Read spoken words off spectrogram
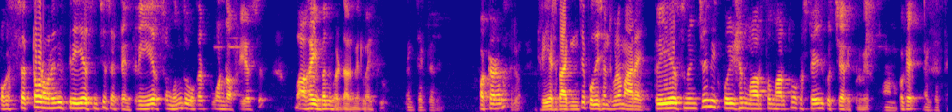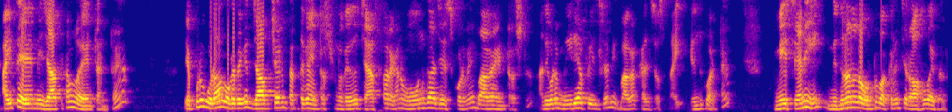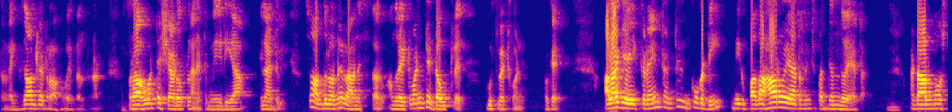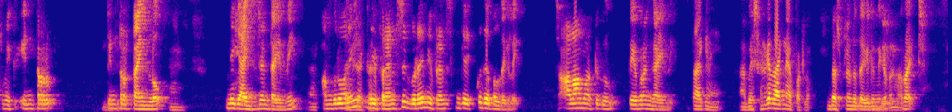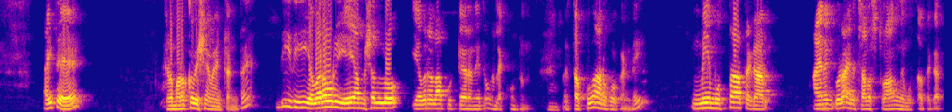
ఒక సెట్ అవ్వడం అనేది త్రీ ఇయర్స్ నుంచి సెట్ అయింది. త్రీ ఇయర్స్ ముందు ఒక టూ అండ్ హాఫ్ ఇయర్స్ బాగా ఇబ్బంది పడ్డారు మీరు లైఫ్లో ఎగ్జాక్ట్ అది. పక్కా కదా? త్రీ ఇయర్స్ బ్యాక్ నుంచి పొజిషన్స్ కూడా మారాయి. త్రీ ఇయర్స్ నుంచే మీకు పొజిషన్ మారుతూ మారుతూ ఒక స్టేజ్కి వచ్చారు ఇప్పుడు మీరు. ఓకే ఎగ్జాక్ట్ అయితే మీ జాతకంలో ఏంటంటే ఎప్పుడు కూడా ఒక దగ్గర జాబ్ చేయడం పెద్దగా ఇంట్రెస్ట్ ఉండదు. ఏదో చేస్తారు కానీ ఓన్గా చేసుకోవడమే బాగా ఇంట్రెస్ట్ అది కూడా మీడియా ఫీల్డ్సే మీకు బాగా కలిసి వస్తాయి. ఎందుకు అంటే మీ శని మిథునంలో ఉంటూ వక్రించి రాహు వైపు వెళ్తున్నాడు ఎగ్జాల్టెడ్ రాహు వైపు వెళ్తున్నాడు. రాహు అంటే షాడో ప్లానెట్ మీడియా ఇలాంటివి. సో అందులోనే రాణిస్తారు. అందులో ఎటువంటి డౌట్ లేదు. గుర్తుపెట్టుకోండి. ఓకే అలాగే ఇక్కడ ఏంటంటే ఇంకొకటి మీకు పదహారో ఏట నుంచి పద్దెనిమిదో ఏట. అంటే ఆల్మోస్ట్ మీకు ఇంటర్ ఇంటర్ టైంలో మీకు యాక్సిడెంట్ అయింది. అందులోని Exactly. మీ ఫ్రెండ్స్ కూడా మీ ఫ్రెండ్స్కి ఇంకా ఎక్కువ దెబ్బలు తగిలాయి. చాలా మట్టుకు తీవ్రంగా అయింది. తాకినాయి. బెస్ట్ ఫ్రెండ్గా తాకినాయి అప్పట్లో బెస్ట్ ఫ్రెండ్ తగిలింది కదా? రైట్ అయితే ఇక్కడ మరొక విషయం ఏంటంటే ఇది ఎవరెవరు ఏ అంశంలో ఎవరు ఎలా పుట్టారు అనేది ఒక లెక్క ఉంటుంది. Hmm. మీరు తప్పుగా అనుకోకండి. మీ ముత్తాత గారు ఆయనకు కూడా ఆయన చాలా స్ట్రాంగ్ మీ ముత్తాత గారు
